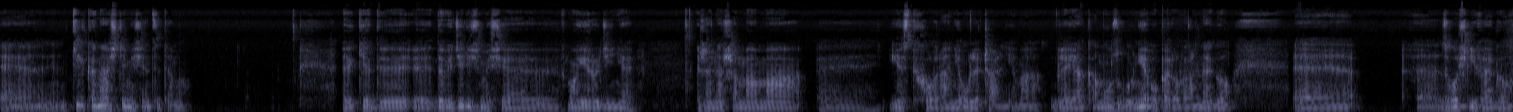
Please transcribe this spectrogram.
E, Kilkanaście miesięcy temu, e, kiedy e, dowiedzieliśmy się w mojej rodzinie, że nasza mama jest chora nieuleczalnie, ma glejaka mózgu nieoperowalnego, złośliwego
